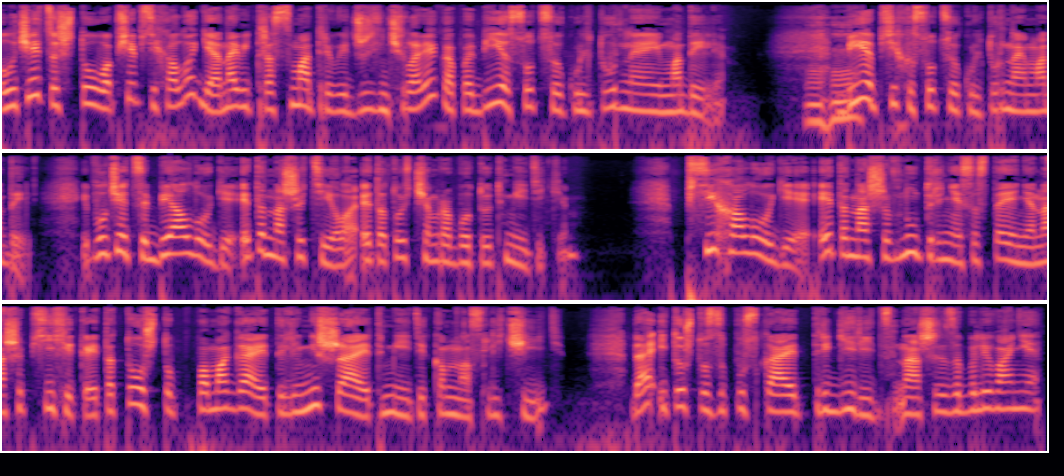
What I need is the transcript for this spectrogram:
Получается, что вообще психология, она ведь рассматривает жизнь человека по биосоциокультурной модели. Угу. Биопсихосоциокультурная модель. И получается, биология – это наше тело, это то, с чем работают медики. Психология – это наше внутреннее состояние, наша психика, это то, что помогает или мешает медикам нас лечить да, и то, что запускает, триггерит наши заболевания.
